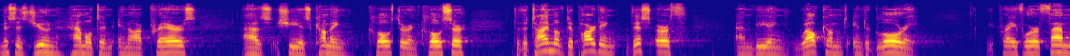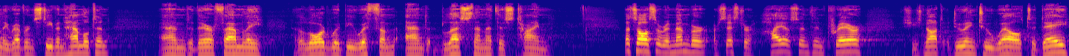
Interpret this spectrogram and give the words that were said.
Mrs. June Hamilton in our prayers as she is coming closer and closer to the time of departing this earth and being welcomed into glory. We pray for her family, Reverend Stephen Hamilton, and their family, the Lord would be with them and bless them at this time. Let's also remember our sister Hyacinth in prayer. She's not doing too well today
